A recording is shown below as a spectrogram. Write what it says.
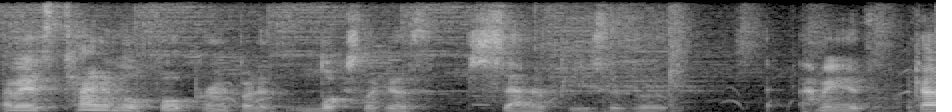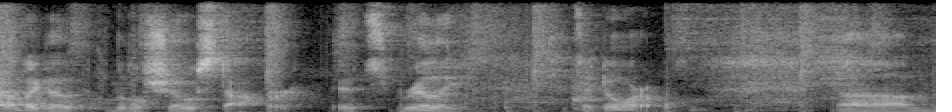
I mean, it's tiny little footprint, but it looks like a centerpiece. It's a, I mean, it's kind of like a little showstopper. It's really, it's adorable. Um,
